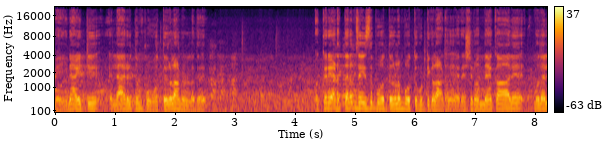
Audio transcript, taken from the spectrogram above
മെയിനായിട്ട് എല്ലായിടത്തും പോത്തുകളാണ് ഉള്ളത് ഒക്കെ ഒരു ഇടത്തരം സൈസ് പോത്തുകളും പോത്തുകുട്ടികളാണ്. ഏകദേശം ഒരു ഒന്നേകാൽ മുതൽ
